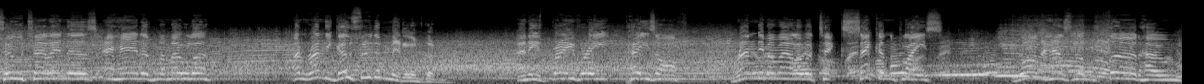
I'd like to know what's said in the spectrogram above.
Two tail enders ahead of Mamola, and Randy goes through the middle of them. And his bravery pays off. Randy Mamola takes second place. Ron Haslam third home.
